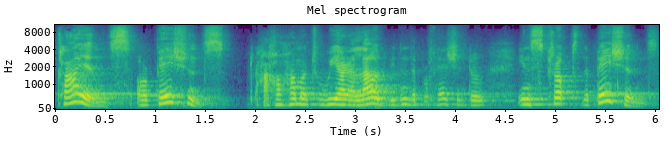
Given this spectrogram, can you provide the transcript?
clients or patients how, how much we are allowed within the profession to instruct the patients.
